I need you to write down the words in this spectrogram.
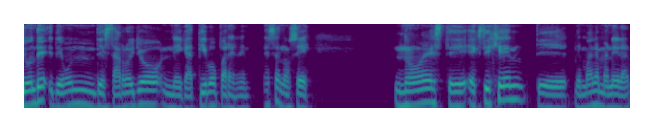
un, de, un desarrollo negativo para la empresa, no sé, no este, exigen de, de, mala manera,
